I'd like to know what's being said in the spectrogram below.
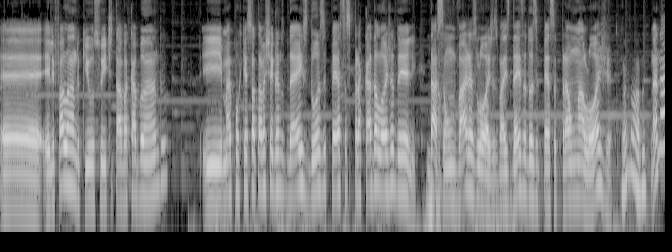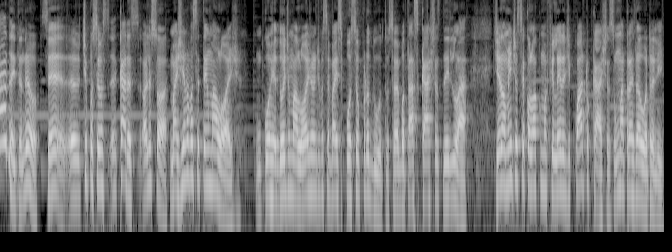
É, ele falando que o Switch tava acabando, e mas porque só tava chegando 10, 12 peças pra cada loja dele. Tá, são várias lojas, mas 10 a 12 peças pra uma loja Não é nada. não é nada, entendeu? Você, tipo, se você, cara, olha só, imagina você tem uma loja, um corredor de uma loja onde você vai expor seu produto, você vai botar as caixas dele lá. Geralmente você coloca uma fileira de quatro caixas, uma atrás da outra ali,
